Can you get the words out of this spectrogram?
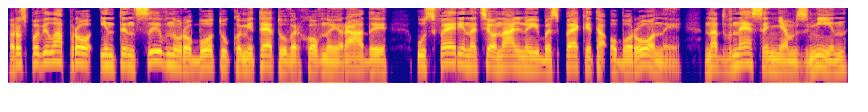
розповіла про інтенсивну роботу Комітету Верховної Ради у сфері національної безпеки та оборони над внесенням змін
